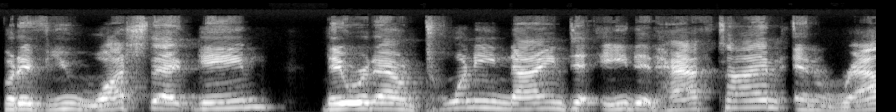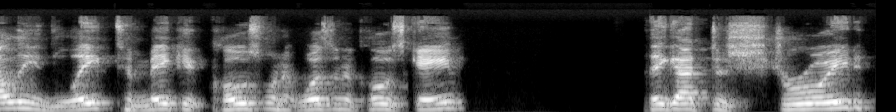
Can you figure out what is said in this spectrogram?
But if you watch that game, they were down 29 to 8 at halftime and rallied late to make it close when it wasn't a close game. They got destroyed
